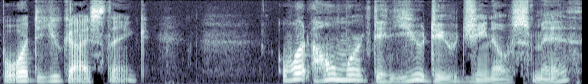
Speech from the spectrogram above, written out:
But what do you guys think? What homework did you do, Geno Smith?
